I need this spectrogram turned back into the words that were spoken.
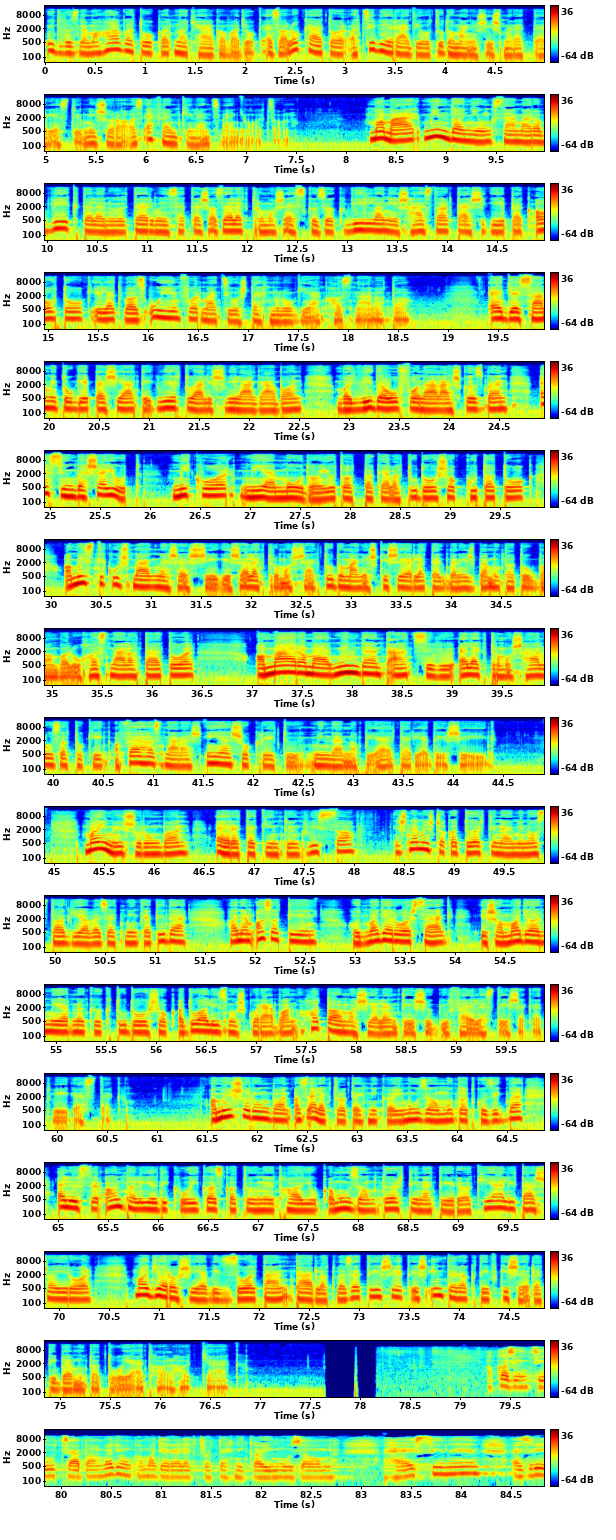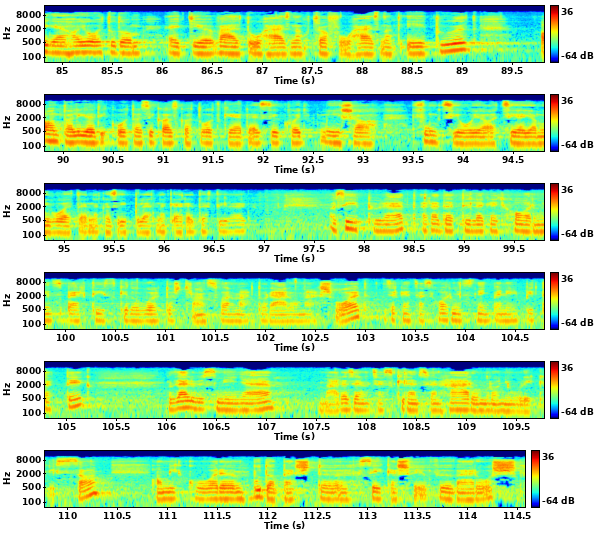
Üdvözlöm a hallgatókat, Nagy Helga vagyok. Ez a Lokátor, a Civil Rádió tudományos ismeretterjesztő műsora az FM 98-on. Ma már mindannyiunk számára végtelenül természetes az elektromos eszközök, villany- és háztartási gépek, autók, illetve az új információs technológiák használata. Egy-egy számítógépes játék virtuális világában, vagy videófonálás közben eszünkbe se jut, mikor, milyen módon jutottak el a tudósok, kutatók a misztikus mágnesesség és elektromosság tudományos kísérletekben és bemutatókban való használatától, a mára már mindent átszövő elektromos hálózatokig a felhasználás ilyen sokrétű mindennapi elterjedéséig. Mai műsorunkban erre tekintünk vissza, és nem is csak a történelmi nosztalgia vezet minket ide, hanem az a tény, hogy Magyarország és a magyar mérnökök, tudósok a dualizmus korában hatalmas jelentésügű fejlesztéseket végeztek. A műsorunkban az Elektrotechnikai Múzeum mutatkozik be, először Antal Ildikó igazgatónőt halljuk a múzeum történetéről, kiállításairól, majd Jarosievics Zoltán tárlatvezetését és interaktív kísérleti bemutatóját hallhatják. A Kazinci utcában vagyunk, a Magyar Elektrotechnikai Múzeum helyszínén. Ez régen, ha jól tudom, egy váltóháznak, trafóháznak épült. Antal Ildikót, az igazgatót kérdezzük, hogy mi is a funkciója, a célja, mi volt ennek az épületnek eredetileg. Az épület eredetileg egy 30 per 10 kV-os transformátorállomás volt, 1934-ben építették. Az előzménye már 1993-ra nyúlik vissza, amikor Budapest székes főváros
